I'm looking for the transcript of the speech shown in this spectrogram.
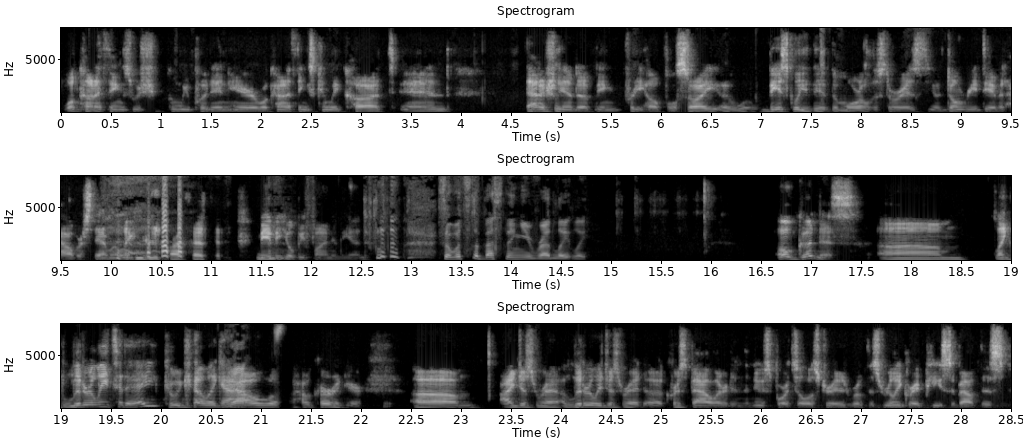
what kind of things we should, can we put in here? What kind of things can we cut? And that actually ended up being pretty helpful. So I uh, basically the the moral of the story is you know don't read David Halberstam early in your process. Maybe you'll be fine in the end. So, what's the best thing you've read lately? Oh goodness. Um, like literally today? Can we get like how how current here? Um, I just read, I literally just read uh, Chris Ballard in the New Sports Illustrated wrote this really great piece about this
